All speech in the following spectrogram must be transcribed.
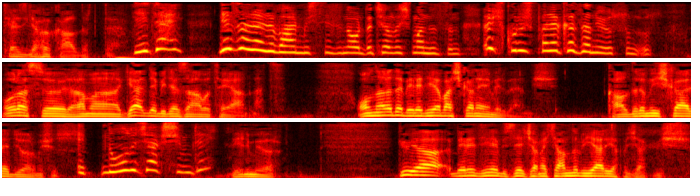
Tezgahı kaldırttı. Neden? Ne zararı varmış sizin orada çalışmanızın? Üç kuruş para kazanıyorsunuz. Orası öyle ama gel de bir de zabıtaya anlat. Onlara da belediye başkanı emir vermiş. Kaldırımı işgal ediyormuşuz. E, ne olacak şimdi? Bilmiyorum. Güya belediye bize camekanlı bir yer yapacakmış.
